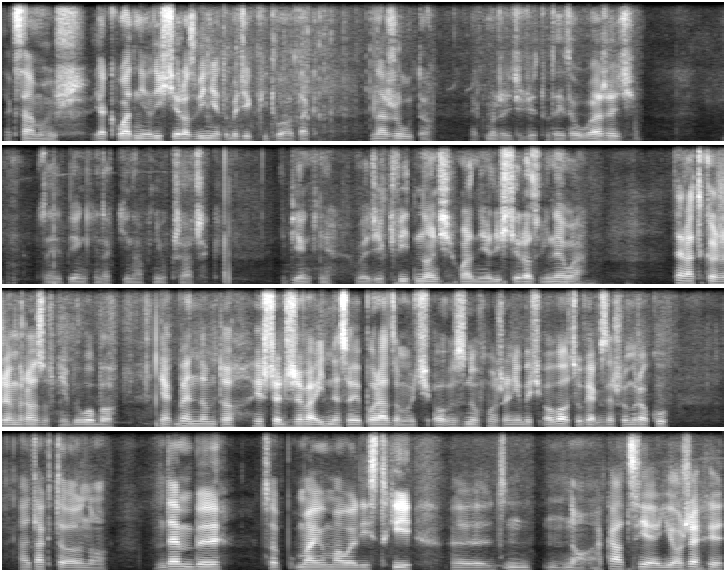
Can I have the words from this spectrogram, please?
Tak samo już jak ładnie liście rozwinie, to będzie kwitło tak na żółto. Jak możecie tutaj zauważyć. Tutaj pięknie taki napnił krzaczek. I pięknie będzie kwitnąć, ładnie liście rozwinęła. Teraz tylko, że mrozów nie było, bo jak będą, to jeszcze drzewa inne sobie poradzą. Choć o, znów może nie być owoców jak w zeszłym roku. Ale tak to no, dęby, co mają małe listki, yy, no, akacje i orzechy,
